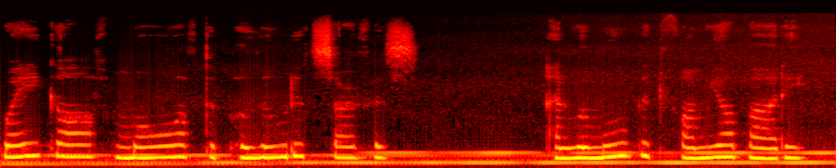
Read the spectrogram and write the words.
Break off more of the polluted surface and remove it from your body.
